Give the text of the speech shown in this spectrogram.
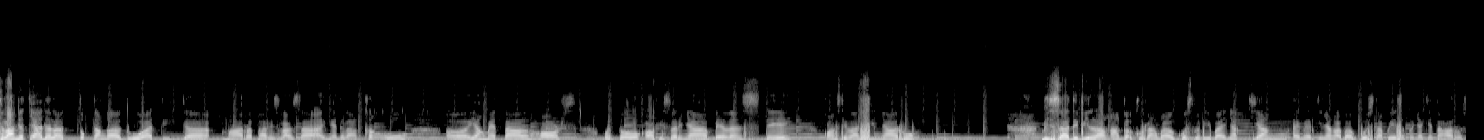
Selanjutnya adalah untuk tanggal 2-3 Maret hari Selasa. Ini adalah Kengwu uh, yang metal horse untuk officernya balance day, konstelasinya room. Bisa dibilang agak kurang bagus, lebih banyak yang energinya nggak bagus, tapi tentunya kita harus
